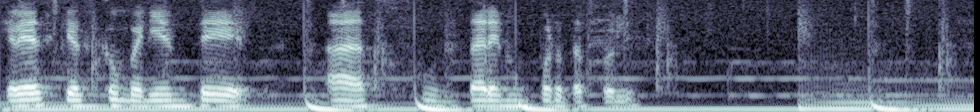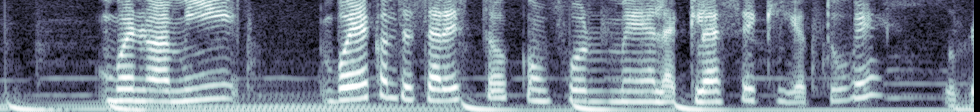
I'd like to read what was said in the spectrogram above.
crees que es conveniente juntar en un portafolio? Bueno, a mí voy a contestar esto conforme a la clase que yo tuve. Ok.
